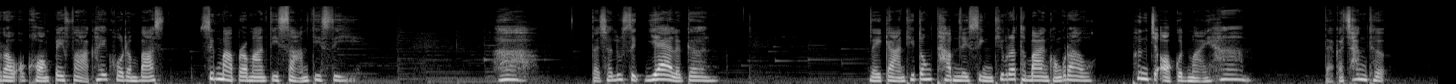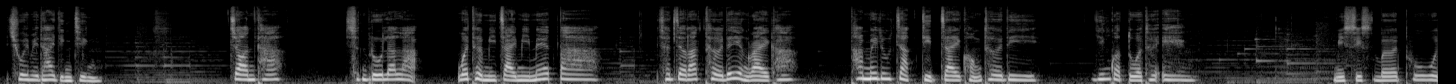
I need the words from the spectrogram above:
เราเอาของไปฝากให้โคลัมบัส ซึ่งมาประมาณตีสามตีสี่ แต่ฉันรู้สึกแย่เหลือเกิน ในการที่ต้องทำในสิ่งที่รัฐบาลของเรา เพิ่งจะออกกฎหมายห้าม แต่ก็ช่างเถอะ ช่วยไม่ได้จริง ๆ จอนคะ ฉันรู้แล้วล่ะ ว่าเธอมีใจมีเมตตา ฉันจะรักเธอได้อย่างไรคะ ถ้าไม่รู้จักจิตใจของเธอดี ยิ่งกว่าตัวเธอเองมิสซิสเบิร์ดพูด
